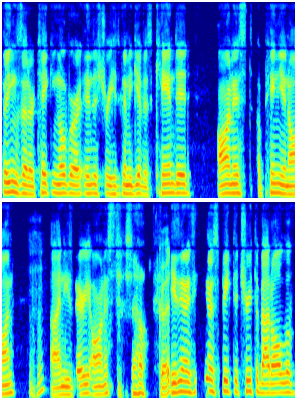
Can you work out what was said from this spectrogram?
things that are taking over our industry. He's going to give his candid, honest opinion on. Mm-hmm. Uh, and he's very honest. So good. He's going to speak the truth about all of,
